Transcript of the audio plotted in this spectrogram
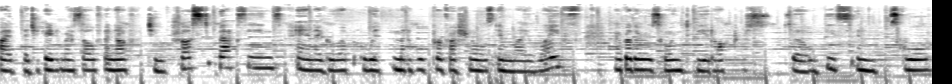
I've educated myself enough to trust vaccines, and I grew up with medical professionals in my life. My brother is going to be a doctor so he's in school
